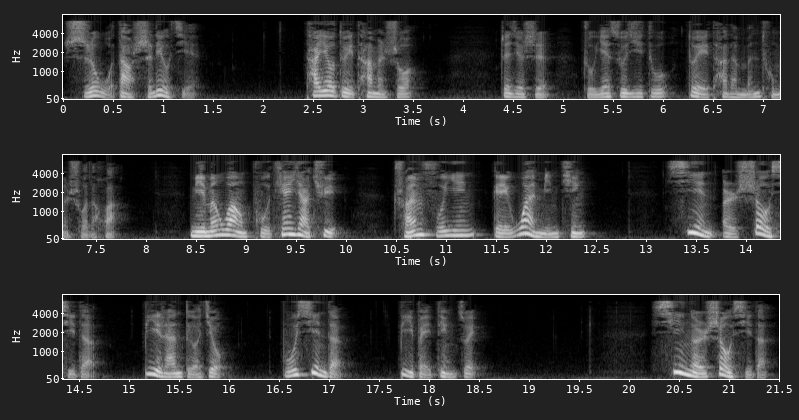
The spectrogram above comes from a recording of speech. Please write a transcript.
十五到十六节。他又对他们说：“这就是主耶稣基督对他的门徒们说的话。你们往普天下去，传福音给万民听。信而受洗的必然得救，不信的必被定罪。信而受洗的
